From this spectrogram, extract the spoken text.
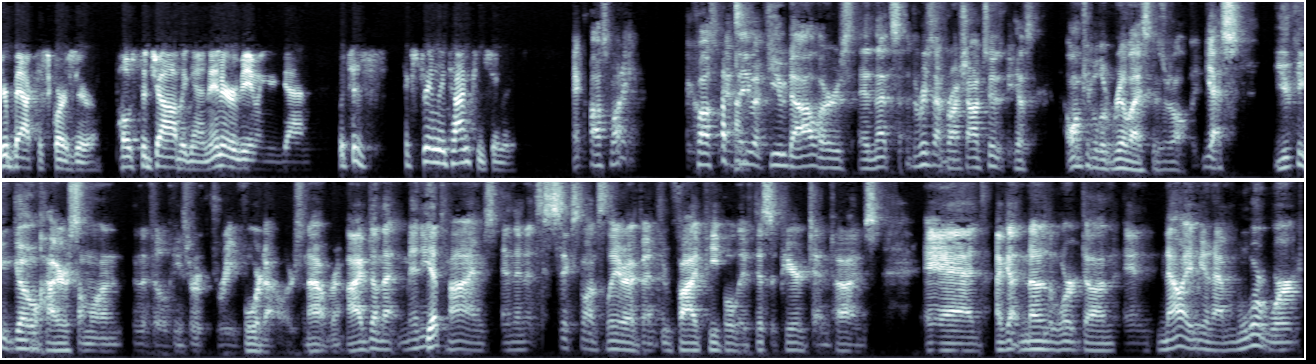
you're back to square zero. Post a job again, interviewing again, which is extremely time consuming. It costs money. It costs I'd a few dollars. And that's the reason I brought you on too, is because I want people to realize because there's all, yes, you can go hire someone in the Philippines for three, four dollars an hour. I've done that many yep. times, and then it's six months later. I've been through five people; they've disappeared ten times, and I've got none of the work done. And now I even have more work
